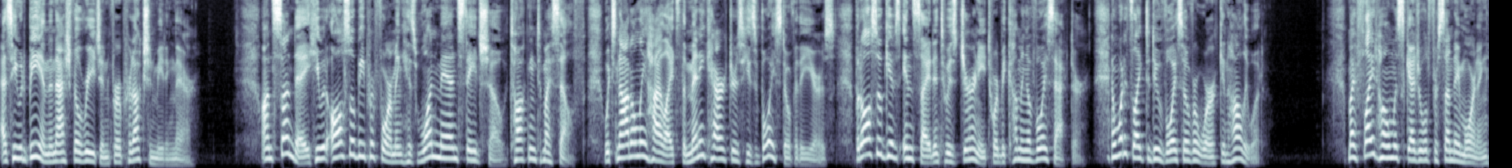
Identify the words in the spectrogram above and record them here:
as he would be in the Nashville region for a production meeting there. On Sunday, he would also be performing his one man stage show, Talking to Myself, which not only highlights the many characters he's voiced over the years, but also gives insight into his journey toward becoming a voice actor and what it's like to do voiceover work in Hollywood. My flight home was scheduled for Sunday morning,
